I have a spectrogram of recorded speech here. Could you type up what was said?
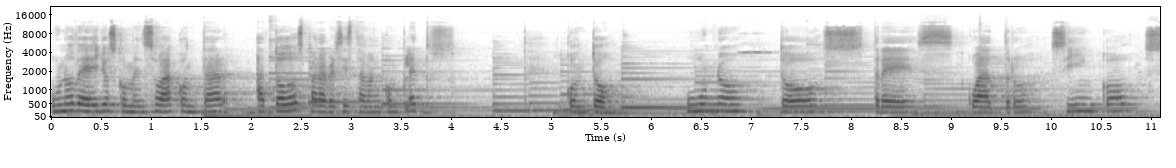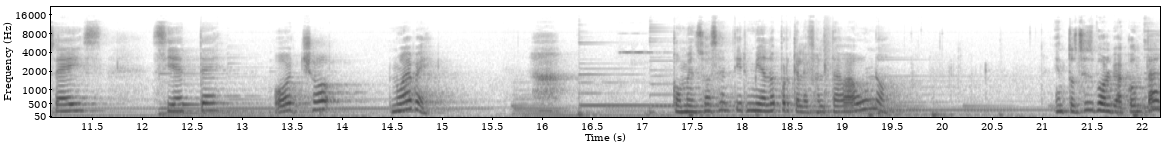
uno de ellos comenzó a contar a todos para ver si estaban completos. Contó uno, dos, tres, cuatro, cinco, seis, siete, ocho, nueve. Comenzó a sentir miedo porque le faltaba uno. Entonces volvió a contar.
